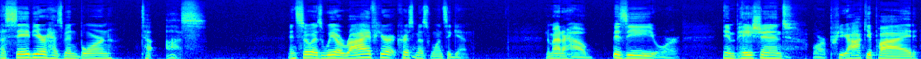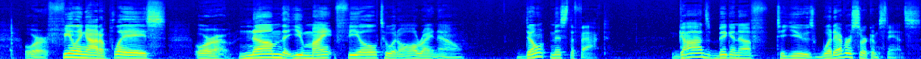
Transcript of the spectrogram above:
A Savior has been born to us. And so, as we arrive here at Christmas once again, no matter how busy or impatient or preoccupied or feeling out of place or numb that you might feel to it all right now, don't miss the fact God's big enough to use whatever circumstance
